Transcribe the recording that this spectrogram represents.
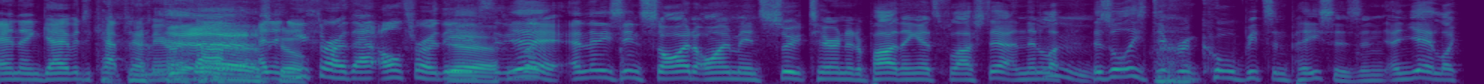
and then gave it to Captain America, Yeah, and then cool. you throw that, I'll throw this. Yeah. and he's Yeah, like, and then he's inside Iron Man's suit, tearing it apart. Then gets flushed out, and then like Hmm. there's all these different cool bits and pieces, and and yeah, like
